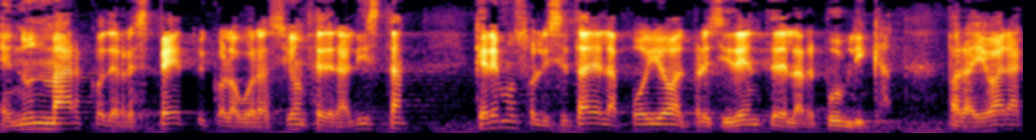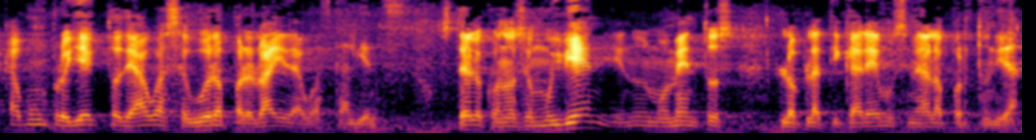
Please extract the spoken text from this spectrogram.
en un marco de respeto y colaboración federalista, queremos solicitar el apoyo al presidente de la República para llevar a cabo un proyecto de agua segura para el Valle de Aguascalientes. Usted lo conoce muy bien y en unos momentos lo platicaremos si me da la oportunidad.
